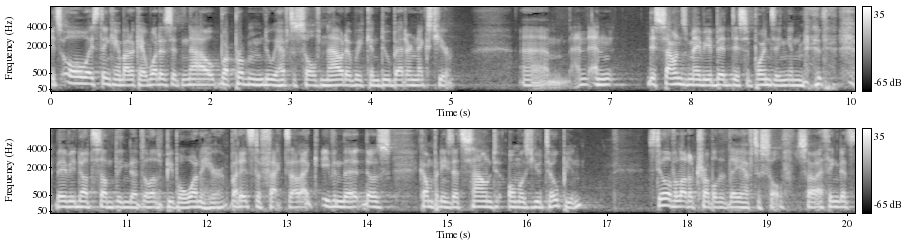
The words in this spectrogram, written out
It's always thinking about okay, what is it now? What problem do we have to solve now that we can do better next year? Um, and and this sounds maybe a bit disappointing and maybe not something that a lot of people want to hear, but it's the fact. Like even the, those companies that sound almost utopian still have a lot of trouble that they have to solve. So I think that's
